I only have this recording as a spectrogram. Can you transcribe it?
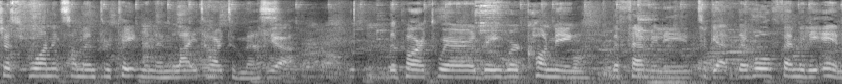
just wanted some entertainment and lightheartedness. Yeah. The part where they were conning the family to get the whole family in.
